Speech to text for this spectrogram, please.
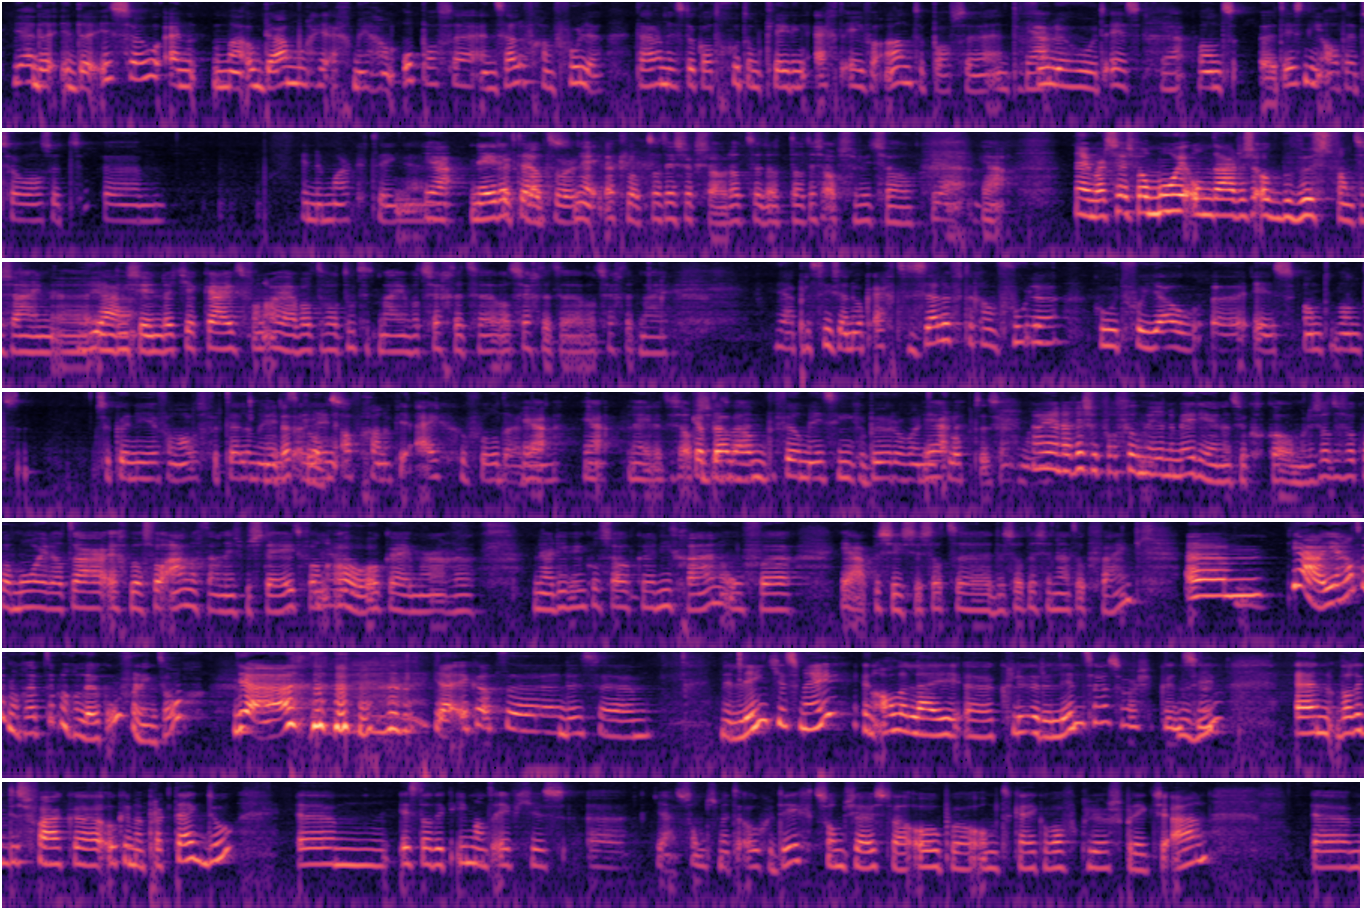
Ja, dat, is zo. En, maar ook daar mag je echt mee gaan oppassen en zelf gaan voelen. Daarom is het ook altijd goed om kleding echt even aan te passen en te Ja. voelen hoe het is. Ja, Want het is niet altijd zoals het ehm, in de marketing eh, ja nee, dat verteld klopt. wordt. Nee, dat klopt. Dat is ook zo. Dat, eh, dat, dat is absoluut zo. ja. Ja. Nee, maar het is wel mooi om daar dus ook bewust van te zijn. eh, Ja. In die zin dat je kijkt van, oh ja, wat, wat doet het mij en wat zegt het, eh, wat zegt het, eh, wat zegt het mij? Ja, precies. En ook echt zelf te gaan voelen hoe het voor jou is. Want, want ze kunnen je van alles vertellen, maar je moet alleen klopt. afgaan op je eigen gevoel daarin. Ja, ja, nee, dat is absoluut Ik heb daar waar. wel veel mee zien gebeuren wanneer Ja. het klopte, zeg maar. Nou ja, daar is ook wel veel meer in de media natuurlijk gekomen. Dus dat is ook wel mooi dat daar echt wel veel aandacht aan is besteed. Van, Ja. oh, oké, maar naar die winkel zou ik eh, niet gaan. Of, eh, ja, precies. Dus dat, eh, dus dat is inderdaad ook fijn. Ehm, ja, je had ook nog, hebt ook nog een leuke oefening, toch? Ja, ja ik had dus ehm, mijn lintjes mee in allerlei kleuren linten, zoals je kunt Mhm. zien. En wat ik dus vaak ook in mijn praktijk doe, ehm, is dat ik iemand eventjes, ja, soms met de ogen dicht, soms juist wel open om te kijken wat voor kleur spreekt je aan. Ehm,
